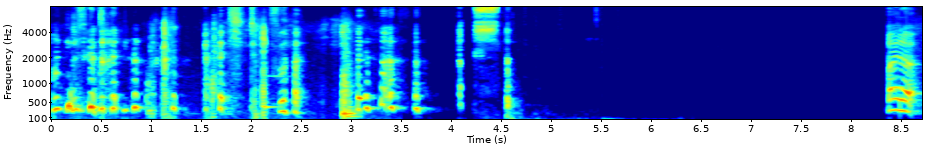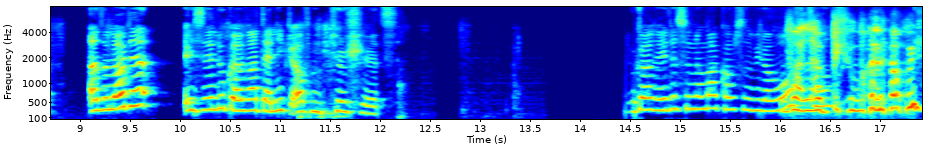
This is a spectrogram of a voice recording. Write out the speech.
und für deine rechte Seite. Alter, also Leute, ich sehe Luca gerade, der liegt auf dem Tisch jetzt. Luca, redest du nochmal? Kommst du wieder hoch? Wallaby, So? Wallaby.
